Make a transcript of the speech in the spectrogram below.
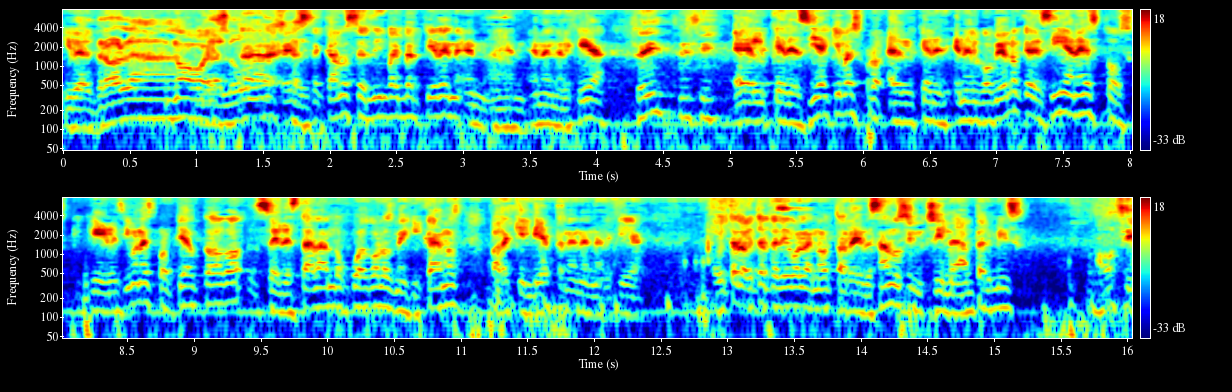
Iberdrola, no, la esta- luz, este, Carlos Slim va a invertir en, en- en- en energía. Sí, sí, sí. El que decía que iba a expro- el que en el gobierno que decían estos que les iban a expropiar todo, se le está dando juego a los mexicanos para que inviertan en energía. Ahorita, ahorita te digo la nota, regresando si, si me dan permiso. No, sí,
